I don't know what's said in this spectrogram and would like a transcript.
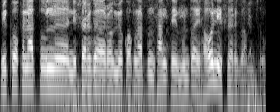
मी कोकणातून निसर्ग रम्य कोकणातून सांगतोय म्हणतोय हो निसर्ग आमचो.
